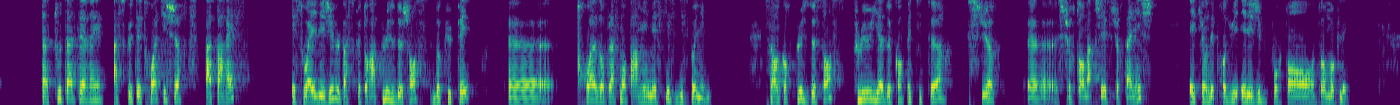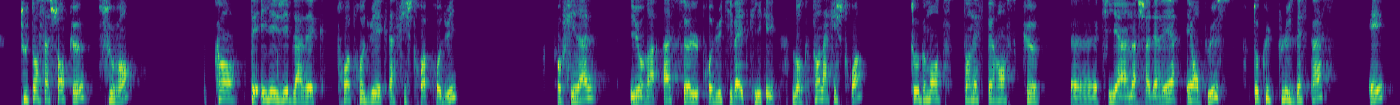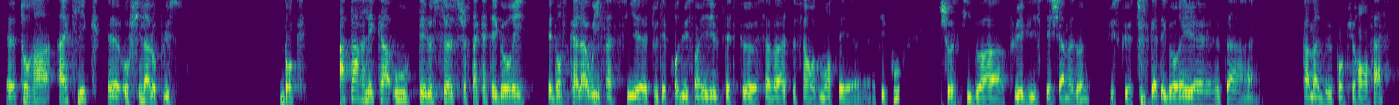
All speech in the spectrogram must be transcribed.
tu as tout intérêt à ce que tes trois t-shirts apparaissent et soient éligibles parce que tu auras plus de chances d'occuper euh, trois emplacements parmi les six disponibles. Ça a encore plus de sens, plus il y a de compétiteurs sur, euh, sur ton marché, sur ta niche, et qui ont des produits éligibles pour ton, ton mot-clé. Tout en sachant que souvent, quand tu es éligible avec trois produits et que tu affiches trois produits, au final, il y aura un seul produit qui va être cliqué. Donc, tu en affiches trois, tu augmentes ton espérance euh, qu'il y ait un achat derrière, et en plus, tu occupes plus d'espace et euh, tu auras un clic euh, au final au plus. Donc, à part les cas où tu es le seul sur ta catégorie, et dans ce cas-là, oui, si euh, tous tes produits sont éligibles, peut-être que ça va te faire augmenter tes coûts, chose qui doit plus exister chez Amazon, puisque toute catégorie, tu as pas mal de concurrents en face.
